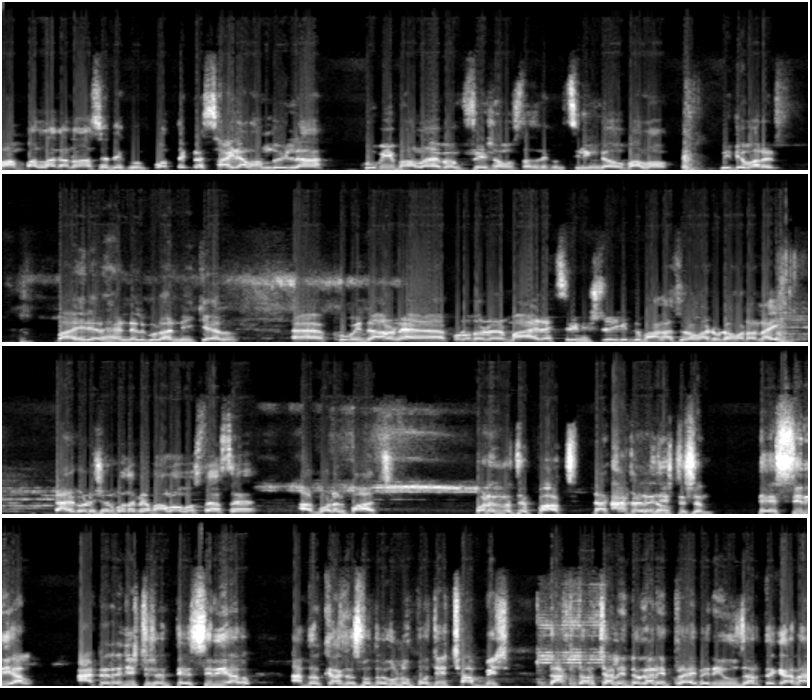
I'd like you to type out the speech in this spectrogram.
বাম্পার লাগানো আছে দেখুন প্রত্যেকটা সাইড আলহামদুলিল্লাহ খুবই ভালো এবং ফ্রেশ অবস্থা আছে দেখুন সিলিংটাও ভালো নিতে পারেন। বাইরের হ্যান্ডেলগুলা নিকেল হ্যাঁ খুবই দারুণ কোনো ধরনের মায়ের অ্যাক্সিডেন্ট হিস্ট্রি কিন্তু ভাঙাচুরা বাটুটা হঠাৎ নাই। টায়ার কন্ডিশন প্রত্যেকটা ভালো অবস্থায় আছে। আর মডেল পাঁচ। মডেল হচ্ছে পাঁচ। আটের রেজিস্ট্রেশন তেইশ সিরিয়াল আটের রেজিস্ট্রেশন তেইশ সিরিয়াল আপনার পঁচিশ ছাব্বিশ। ডাক্তার চালিত গাড়ি প্রাইভেট ইউজার থেকে আনা।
